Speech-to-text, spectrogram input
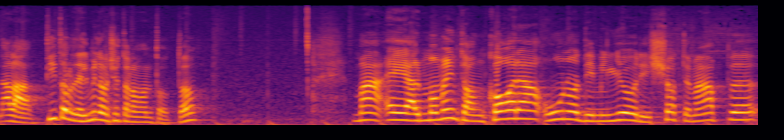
allora, titolo del 1998. Ma è al momento ancora uno dei migliori shot em up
